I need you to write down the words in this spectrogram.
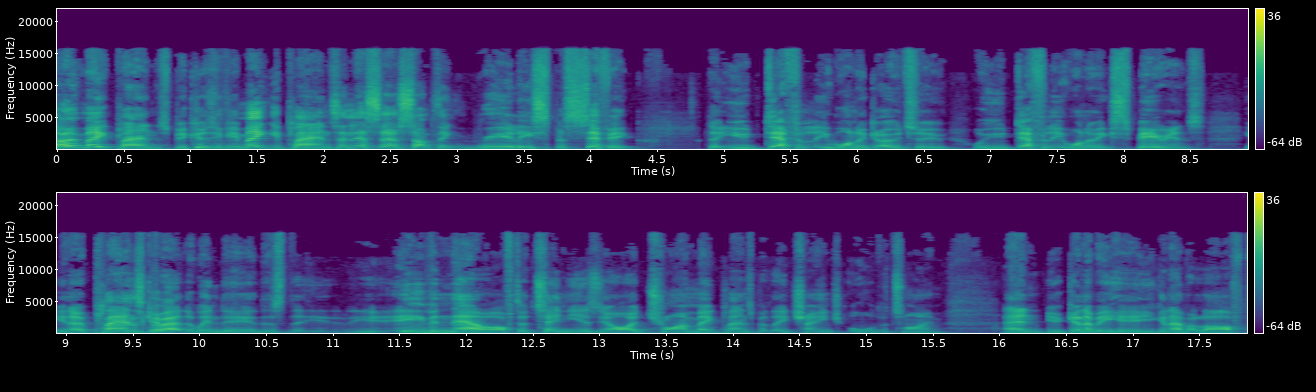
Don't make plans because if you make your plans, unless there's something really specific that you definitely want to go to or you definitely want to experience, you know, plans go out the window here. The, you, even now, after 10 years, you know, I try and make plans, but they change all the time. And you're going to be here, you're going to have a laugh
